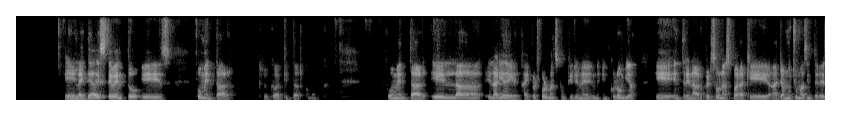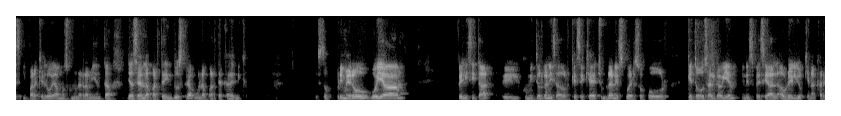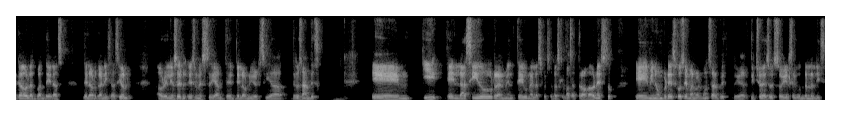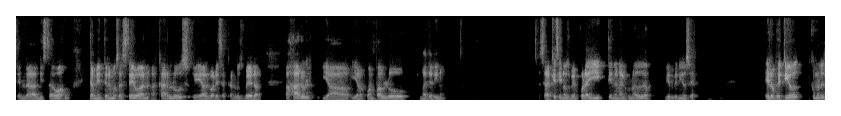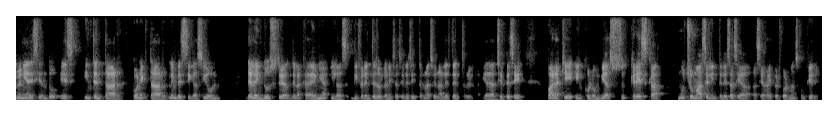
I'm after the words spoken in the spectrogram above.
Eh, la idea de este evento es fomentar, creo que va a quitar como fomentar el, área de High Performance Computing en, en Colombia, eh, entrenar personas para que haya mucho más interés y para que lo veamos como una herramienta, ya sea en la parte de industria o en la parte académica. Esto, primero voy a felicitar el comité organizador que sé que ha hecho un gran esfuerzo por que todo salga bien, en especial Aurelio, quien ha cargado las banderas de la organización. Aurelio es un estudiante de la Universidad de los Andes eh, y él ha sido realmente una de las personas que más ha trabajado en esto. Eh, mi nombre es José Manuel Monsalve, de haber dicho eso, soy el segundo en la, lista de abajo. También tenemos a Esteban, a Carlos eh, Álvarez, a Carlos Vera, a Harold y a, y a Juan Pablo Mayarino. O sea que si nos ven por ahí, tienen alguna duda, bienvenido sea. El objetivo, como les venía diciendo, es intentar conectar la investigación de la industria, de la academia y las diferentes organizaciones internacionales dentro del área de HPC para que en Colombia crezca mucho más el interés hacia, hacia High Performance Computing.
